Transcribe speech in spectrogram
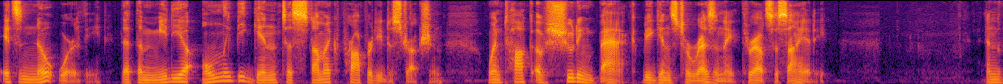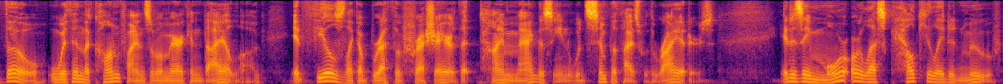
It's noteworthy that the media only begin to stomach property destruction when talk of shooting back begins to resonate throughout society. And though, within the confines of American dialogue, it feels like a breath of fresh air that Time magazine would sympathize with rioters, it is a more or less calculated move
